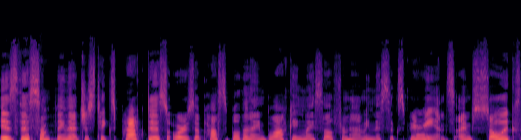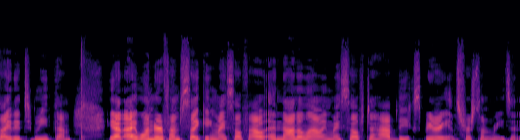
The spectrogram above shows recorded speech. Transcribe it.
Is this something that just takes practice, or is it possible that I'm blocking myself from having this experience? I'm so excited to meet them. Yet I wonder if I'm psyching myself out and not allowing myself to have the experience for some reason.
